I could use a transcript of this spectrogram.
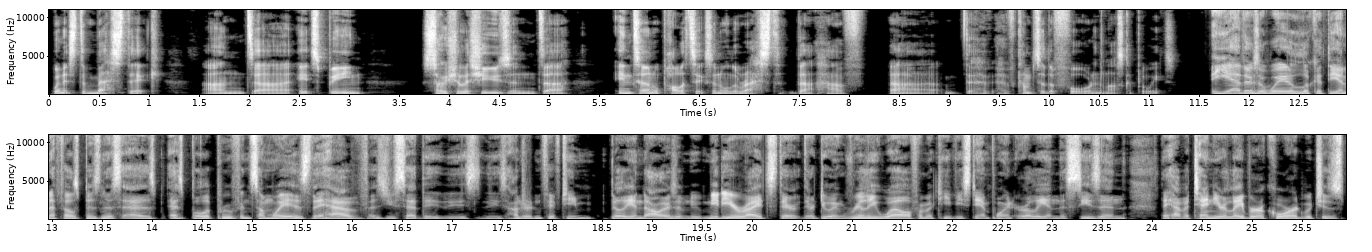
when it's domestic, and uh, it's been social issues and uh, internal politics and all the rest that have uh, that have, have come to the fore in the last couple of weeks. Yeah, there's a way to look at the NFL's business as as bulletproof in some ways. They have, as you said, these these 115 billion dollars of new media rights. They're they're doing really well from a TV standpoint early in this season. They have a 10 year labor accord, which is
